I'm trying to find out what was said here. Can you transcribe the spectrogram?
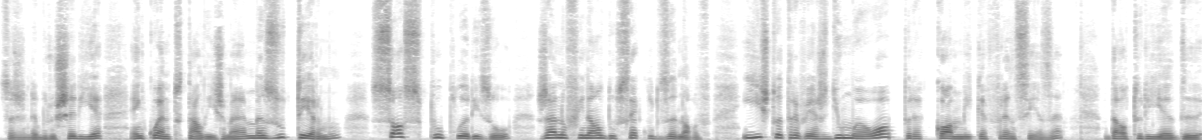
seja, na bruxaria, enquanto talismã, mas o termo só se popularizou já no final do século XIX. E isto através de uma ópera cômica francesa, da autoria de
